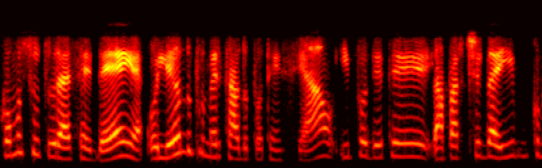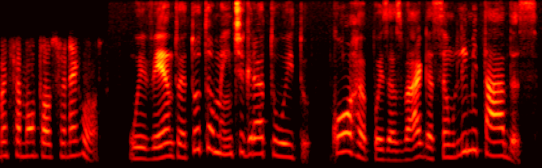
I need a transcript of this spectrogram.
como estruturar essa ideia, olhando para o mercado potencial e poder ter, a partir daí, começar a montar o seu negócio. O evento é totalmente gratuito. Corra, pois as vagas são limitadas.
